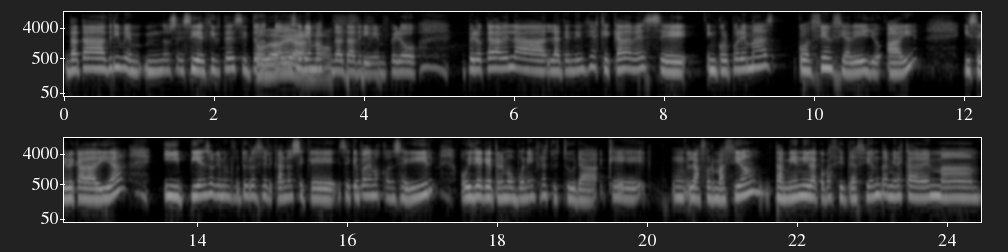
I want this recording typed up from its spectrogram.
data driven, no sé si decirte si todos seríamos data driven, pero, pero cada vez la, la, tendencia es que cada vez se incorpore más conciencia de ello ahí y se ve cada día. Y pienso que en un futuro cercano sí que, sí que podemos conseguir, hoy día que tenemos buena infraestructura, que la formación también y la capacitación también es cada vez más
